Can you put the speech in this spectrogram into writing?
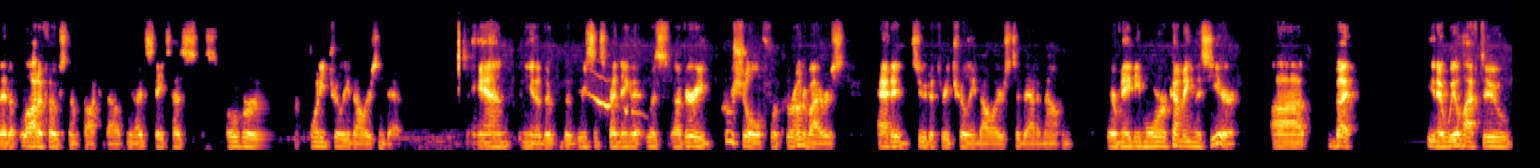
that a lot of folks don't talk about. The United States has over $20 trillion in debt. And, you know, the, the recent spending that was uh, very crucial for coronavirus added two to three trillion dollars to that amount. And there may be more coming this year. Uh, but, you know, we'll have to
